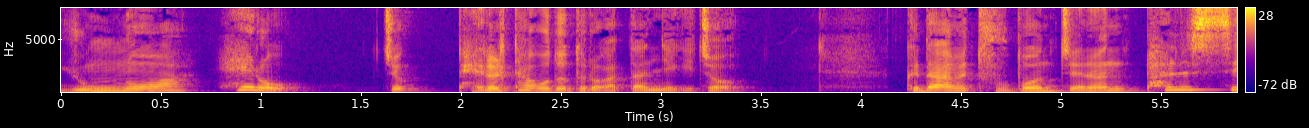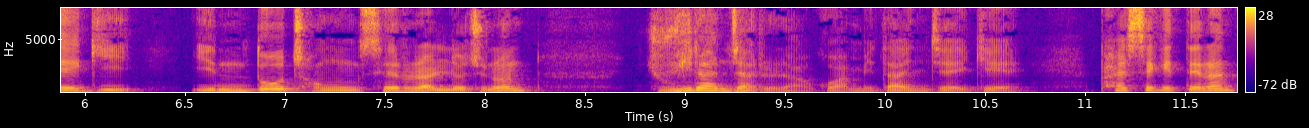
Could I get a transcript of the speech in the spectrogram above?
육로와 해로 즉 배를 타고도 들어갔다는 얘기죠. 그 다음에 두 번째는 8세기 인도 정세를 알려주는 유일한 자료라고 합니다. 이제 이게 8세기 때는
